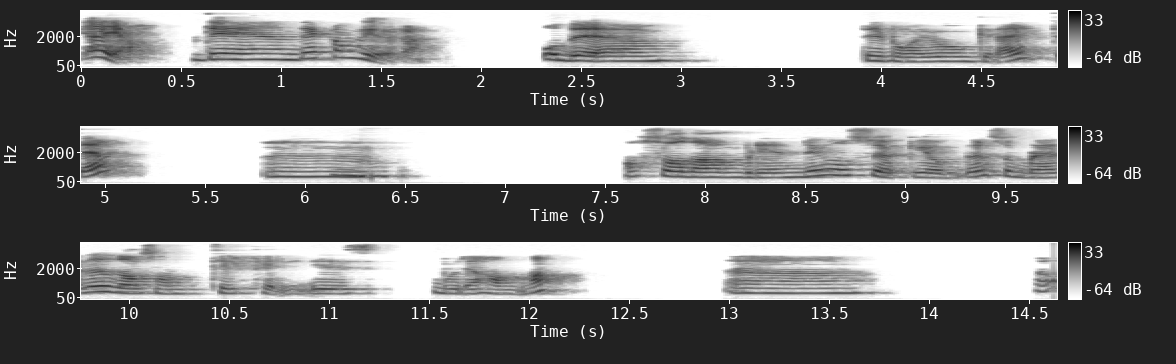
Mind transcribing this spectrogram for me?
Ja ja, det, det kan vi gjøre. Og det, det var jo greit, det. Mm. Og så da ble det jo å søke jobber, så ble det da sånn tilfeldig hvor jeg havna. Eh, ja,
